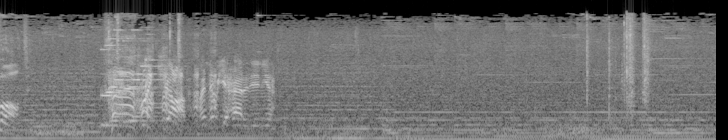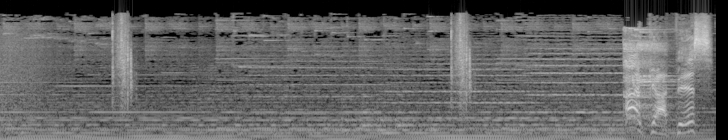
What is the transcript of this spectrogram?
fault. Great job. I knew you had it in you. I got this.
